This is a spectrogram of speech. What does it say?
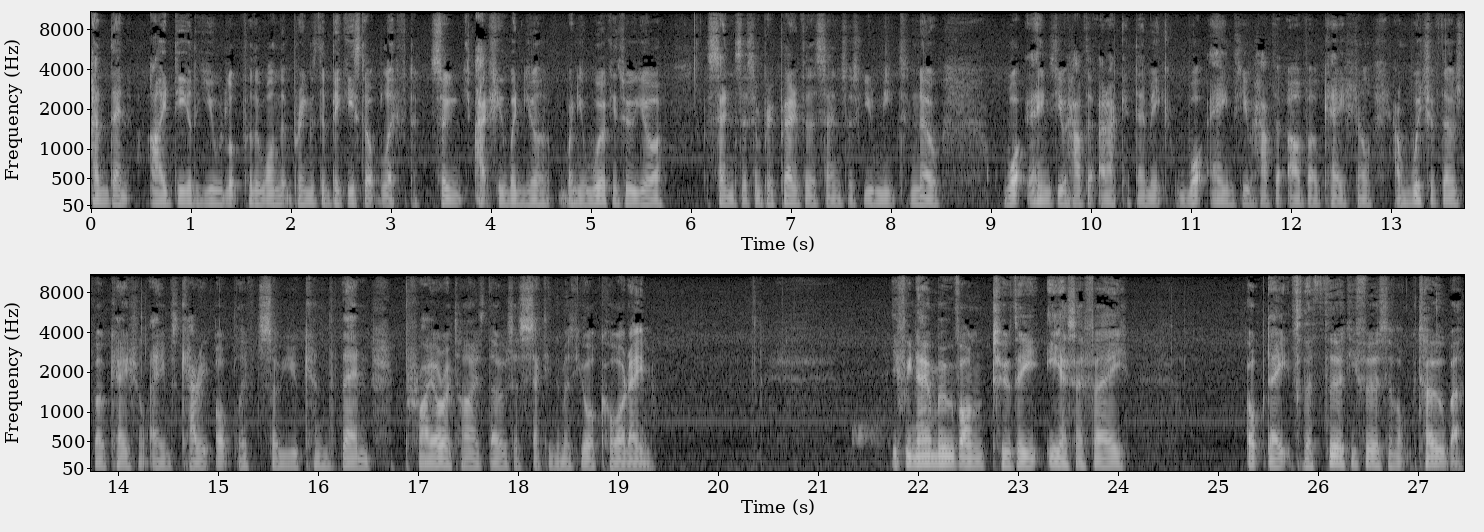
and then ideally you would look for the one that brings the biggest uplift. So actually, when you're when you're working through your census and preparing for the census, you need to know what aims you have that are academic, what aims you have that are vocational, and which of those vocational aims carry uplift so you can then prioritise those as setting them as your core aim. If we now move on to the ESFA update for the 31st of October,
